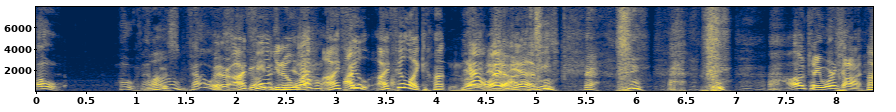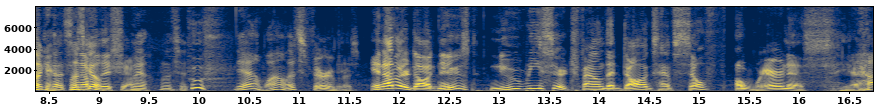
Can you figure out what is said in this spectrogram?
Oh. Oh, that Wow. was that was Fair. I feel. You know Yeah. what? I feel. I, feel like hunting Yeah, right well, now. yeah. Yeah. I mean, Okay, we're gone. okay. That's let's enough go. of this show. Yeah. That's it. Whew. Yeah. Wow. That's very impressive. In other dog news, new research found that dogs have self-awareness. Yeah.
